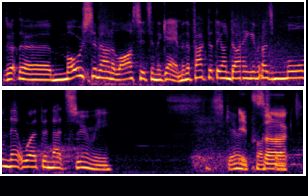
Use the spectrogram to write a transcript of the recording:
He's got the most amount of last hits in the game. And the fact that the Undying even has more net worth than Natsumi. It's scary It's, uh, prospect.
